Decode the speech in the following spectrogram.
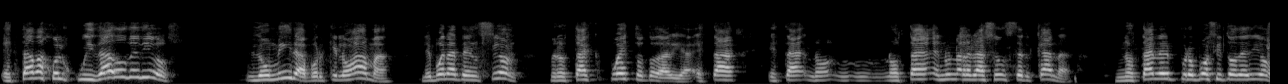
está bajo el cuidado de Dios, lo mira porque lo ama, le pone atención, pero está expuesto todavía, está, está, no, no está en una relación cercana, no está en el propósito de Dios,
